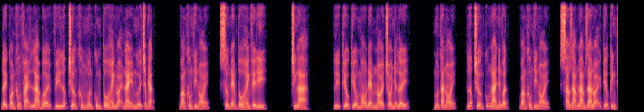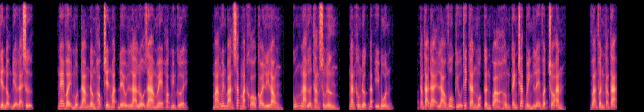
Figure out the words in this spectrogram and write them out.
Đây còn không phải là bởi vì lớp trưởng không muốn cùng tô hành loại này người chấp nhận. Bằng không thì nói, sớm đem tô hành phế đi. Chính là, lý kiều kiều mau đem nói cho nhận lấy. Muốn ta nói, lớp trưởng cũng là nhân vật, bằng không thì nói, sao dám làm ra loại kia kinh thiên động địa đại sự? Nghe vậy một đám đồng học trên mặt đều là lộ ra mê hoặc mỉm cười. Mà nguyên bản sắc mặt khó coi lý long cũng là ưỡn thẳng xuống lưng, ngăn không được đắc ý bốn cảm tạ đại lão vô cứu thích ăn một cần quả hồng canh chắc bình lễ vật cho ăn. Vạn phân cảm tạ.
